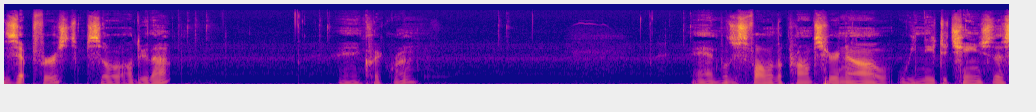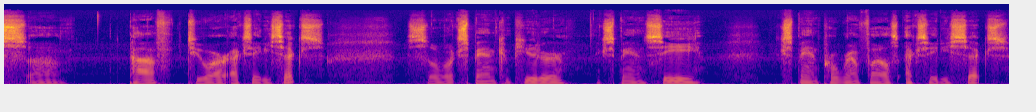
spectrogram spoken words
zip first. So I'll do that. And click run. And we'll just follow the prompts here. Now we need to change this uh, path to our x86. So we'll expand computer, expand C, expand program files x86,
